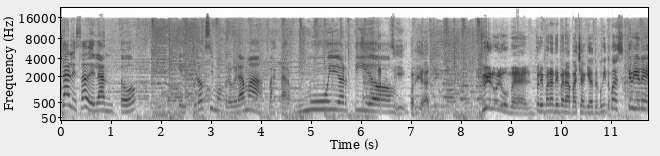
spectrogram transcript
ya les adelanto que el próximo programa va a estar muy divertido. Sí, olvídate. Subí el volumen. Prepárate para pachanguear otro poquito más. Que viene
